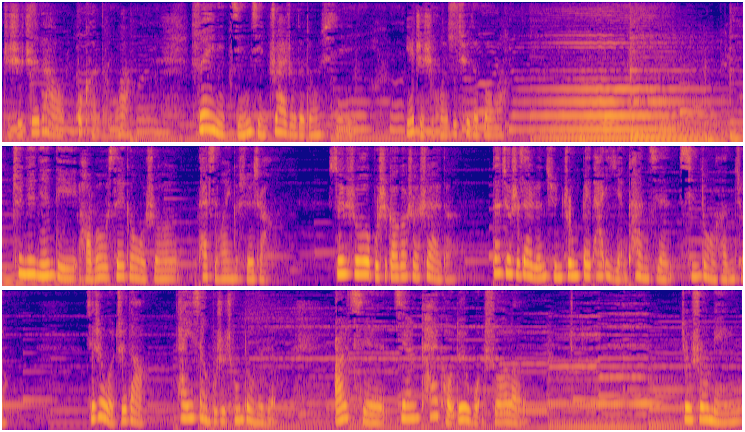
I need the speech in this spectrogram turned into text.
只是知道不可能了，所以你紧紧拽住的东西，也只是回不去的过往。去年年底，好朋友 C 跟我说，他喜欢一个学长，虽说不是高高帅帅的，但就是在人群中被他一眼看见，心动了很久。其实我知道，他一向不是冲动的人，而且既然开口对我说了。就说明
